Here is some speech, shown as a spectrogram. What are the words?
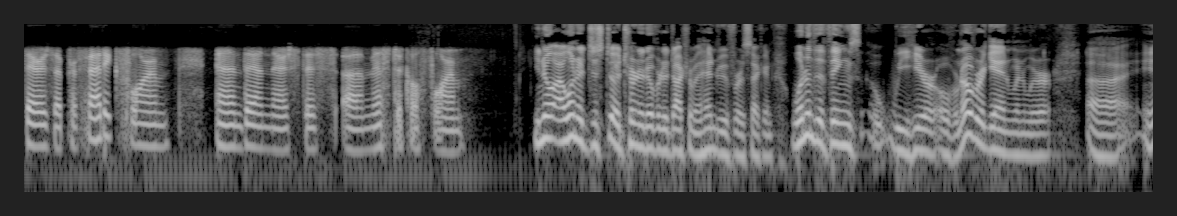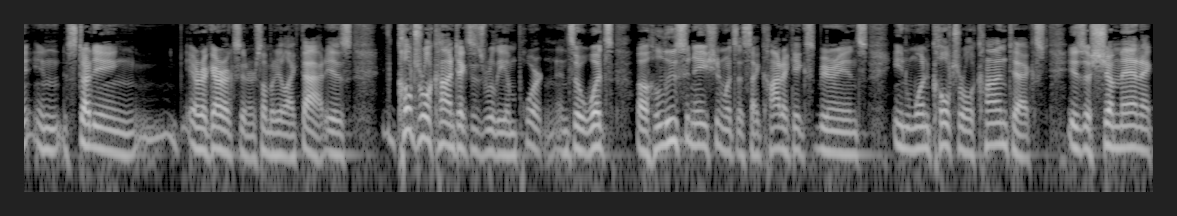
there's a prophetic form, and then there's this uh, mystical form You know, I want to just uh, turn it over to Dr. Mahendru for a second. One of the things we hear over and over again when we're uh, in, in studying Erik Erikson or somebody like that is cultural context is really important. And so, what's a hallucination, what's a psychotic experience in one cultural context is a shamanic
